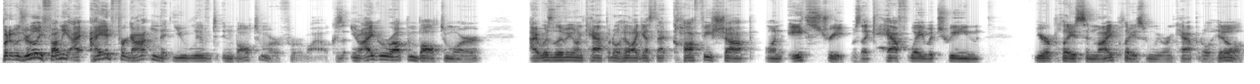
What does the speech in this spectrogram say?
But it was really funny. I, I had forgotten that you lived in Baltimore for a while because you know I grew up in Baltimore. I was living on Capitol Hill. I guess that coffee shop on Eighth Street was like halfway between your place and my place when we were in Capitol Hill.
